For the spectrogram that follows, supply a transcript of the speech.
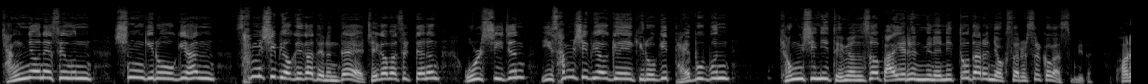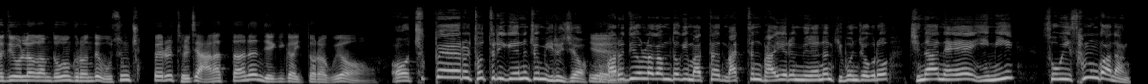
작년에 세운 신기록이 한 30여 개가 되는데 제가 봤을 때는 올 시즌 이 30여 개의 기록이 대부분 경신이 되면서 바이에른 뮌헨이 또 다른 역사를 쓸 것 같습니다. 과르디올라 감독은 그런데 우승 축배를 들지 않았다는 얘기가 있더라고요. 어, 축배를 터트리기에는 좀 이르죠. 예. 과르디올라 감독이 맡은, 맡은 바이에른 뮌헨은 기본적으로 지난해에 이미 소위 3관왕,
